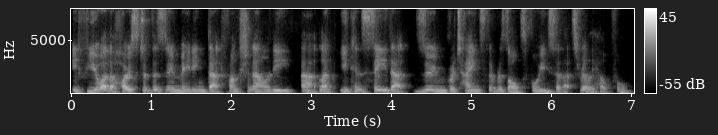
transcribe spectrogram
if you are the host of the Zoom meeting, that functionality, uh, like you can see that Zoom retains the results for you. So that's really helpful.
